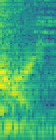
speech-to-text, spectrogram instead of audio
Wow.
